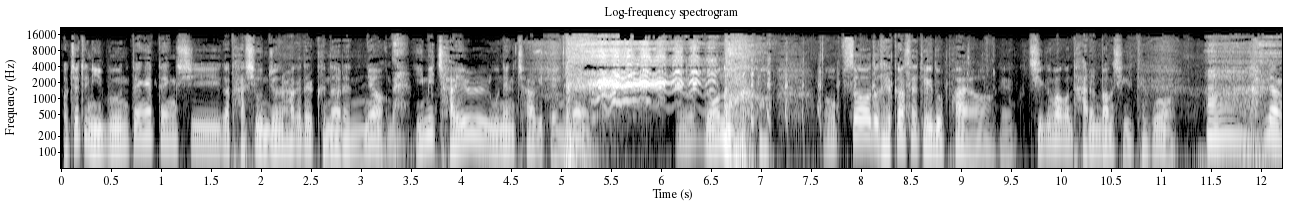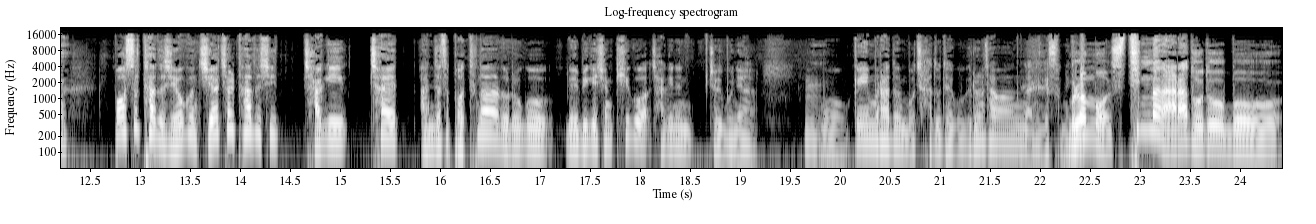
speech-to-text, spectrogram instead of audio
어쨌든 이분 땡해땡 씨가 다시 운전을 하게 될 그날에는요. 네. 이미 자율 운행차이기 때문에 어, 면허가 없어도 될 가능성이 되게 높아요. 예, 지금하고는 다른 방식일 테고 아, 그냥 버스 타듯이 혹은 지하철 타듯이 자기 차에 앉아서 버튼 하나 누르고 내비게이션 키고 자기는 저기 뭐냐 음. 뭐 게임을 하든 뭐 자도 되고 그런 상황 아니겠습니까? 물론 뭐 스틱만 알아둬도 뭐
